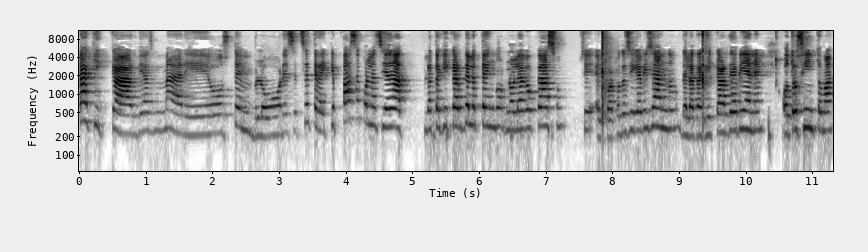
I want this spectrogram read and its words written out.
taquicardias, mareos, temblores, etcétera. ¿Y qué pasa con la ansiedad? La taquicardia la tengo, no le hago caso, ¿sí? El cuerpo te sigue avisando, de la taquicardia viene otro síntoma,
